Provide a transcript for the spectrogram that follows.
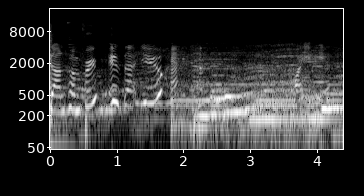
Dan Humphrey, is that you? Why are you here?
